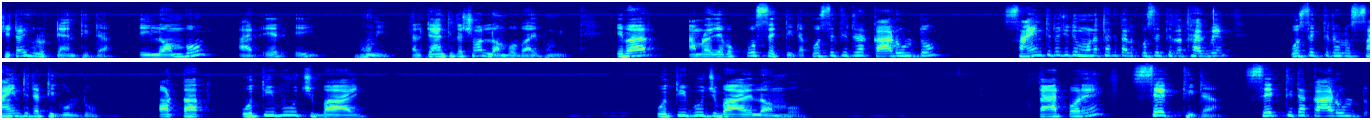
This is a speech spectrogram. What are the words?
সেটাই হলো ট্যান থিটা এই লম্ব আর এর এই ভূমি। তাহলে ট্যান থিটার সমান লম্ব বাই ভূমি। এবার আমরা যাব কোসেক থিটা কোসেক থিটা কার উল্টো? সাইন থিটা যদি মনে থাকে তাহলে কোসেক থিটা থাকবে। কোসেক থিটা হলো সাইন থিটা ঠিক উল্টো অর্থাৎ অতিভুজ বাই অতিভুজ বাই লম্ব। তারপরে সেক থিটা সেক থিটা কার উল্টো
